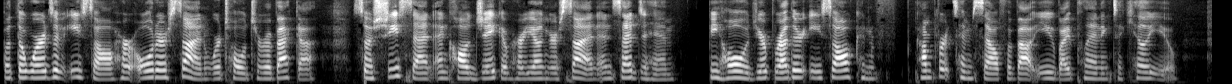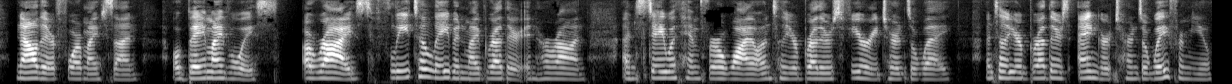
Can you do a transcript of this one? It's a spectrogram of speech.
But the words of Esau, her older son, were told to Rebekah. So she sent and called Jacob her younger son, and said to him, Behold, your brother Esau comforts himself about you by planning to kill you. Now, therefore, my son, obey my voice. Arise, flee to Laban my brother in Haran and stay with him for a while until your brother's fury turns away, until your brother's anger turns away from you,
